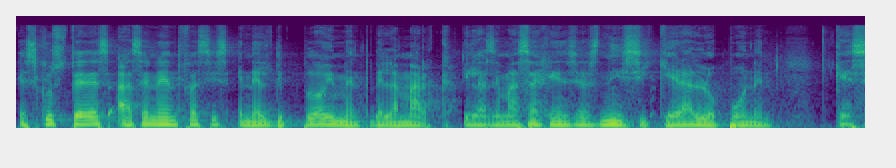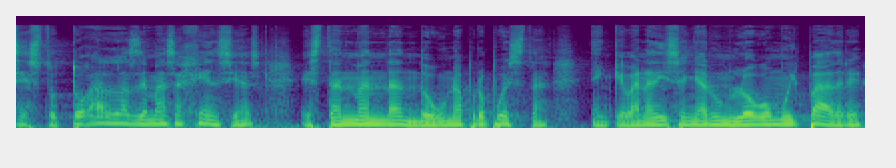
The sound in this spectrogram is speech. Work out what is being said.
es que ustedes hacen énfasis en el deployment de la marca y las demás agencias ni siquiera lo ponen. ¿Qué es esto? Todas las demás agencias están mandando una propuesta en que van a diseñar un logo muy padre,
